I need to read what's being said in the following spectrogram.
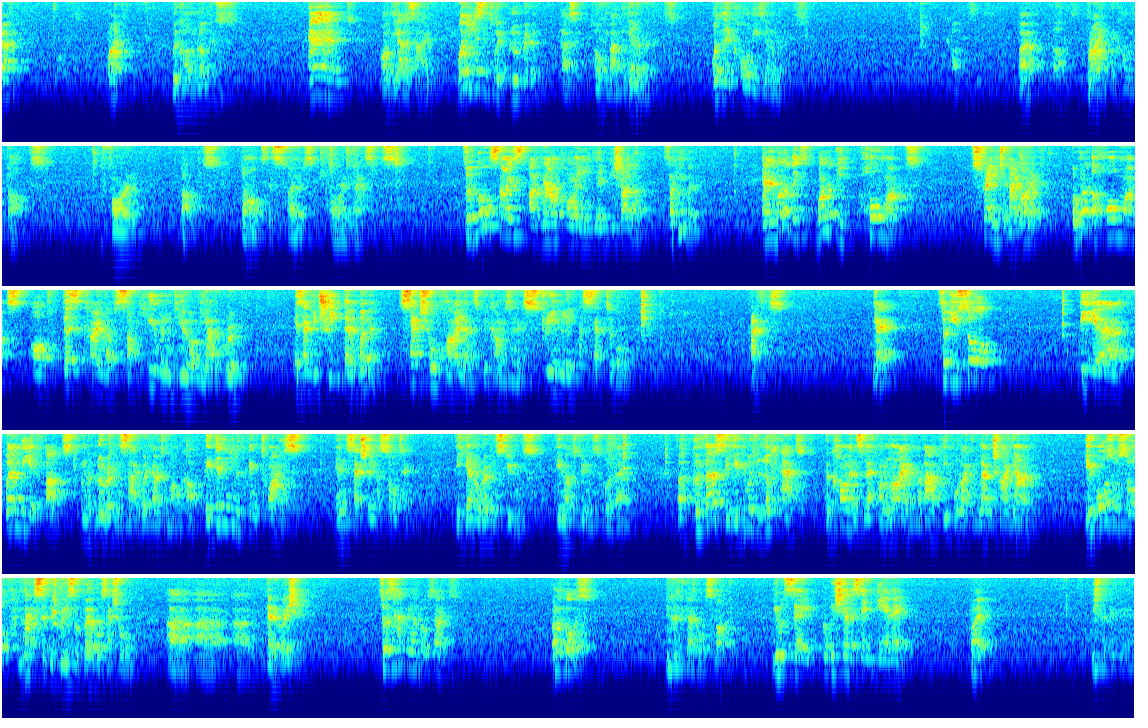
Right. We call them locusts. And on the other side, when you listen to a blue ribbon person talking about the yellow ribbons, what do they call these yellow ribbons? Carcasses. Right? Carcasses. Right, they call them dogs. Foreign dogs. Dogs that serves foreign masters. So both sides are now calling each other subhuman. And one of the, one of the hallmarks, strange and ironic, but one of the hallmarks of this kind of subhuman view of the other group is that you treat their women, sexual violence becomes an extremely acceptable practice. Okay? So you saw the, uh, when the thugs from the Blue Ribbon side went down to Mongkok, they didn't even think twice in sexually assaulting the Yellow Ribbon students, female students who were there. But conversely, if you were to look at the comments left online about people like Leung Cha-yan, you also saw massive degrees of verbal sexual uh, uh, uh, denigration. So it's happening on both sides. But of course, because you guys are all smart, you would say, but we share the same DNA, right? We share the same DNA.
